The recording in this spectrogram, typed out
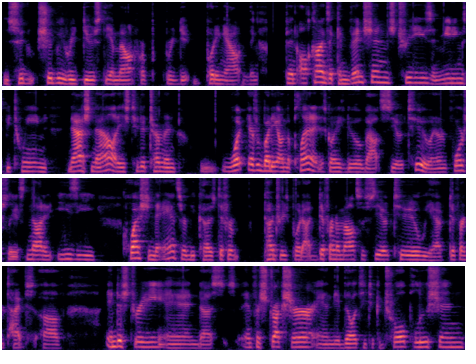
And should, should we reduce the amount we're putting out? And things? Been all kinds of conventions, treaties, and meetings between nationalities to determine what everybody on the planet is going to do about CO2. And unfortunately, it's not an easy question to answer because different countries put out different amounts of CO2. We have different types of industry and uh, infrastructure and the ability to control pollution.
